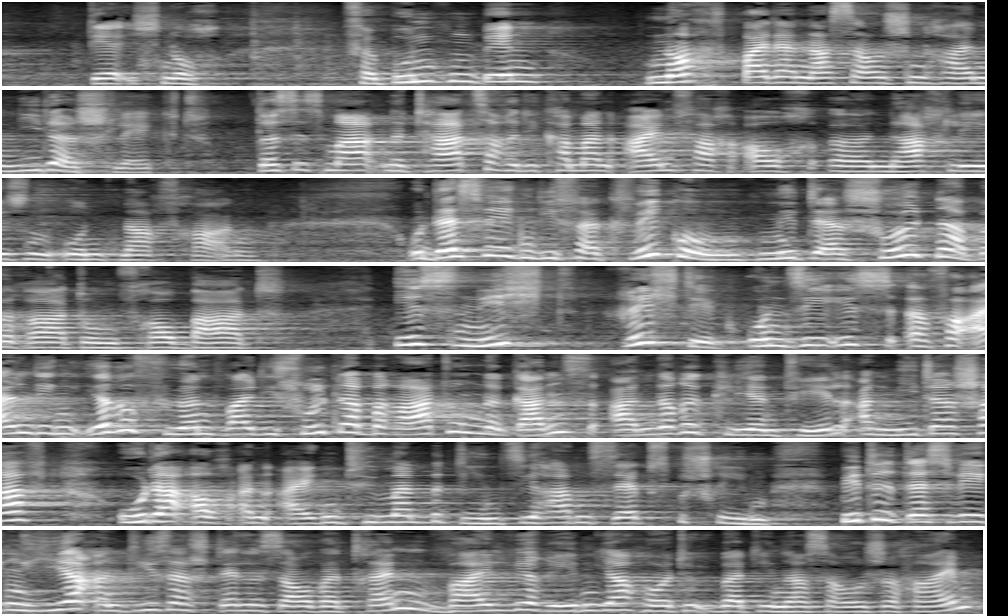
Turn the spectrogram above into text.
der ich noch verbunden bin, noch bei der Nassauischen Heim niederschlägt. Das ist einmal eine Tatsache, die kann man einfach auch äh, nachlesen und nachfragen. Und deswegen die Verquickung mit der Schuldnerberatung, Frau Barth, ist nicht richtig, und sie ist äh, vor allen Dingen irreführend, weil die Schuldnerberatung eine ganz andere Klientel an Mieterschaft oder auch an Eigentümern bedient. Sie haben es selbst beschrieben. Bitte deswegen hier an dieser Stelle sauber trennen, weil wir reden ja heute über die Nassauische Heim.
